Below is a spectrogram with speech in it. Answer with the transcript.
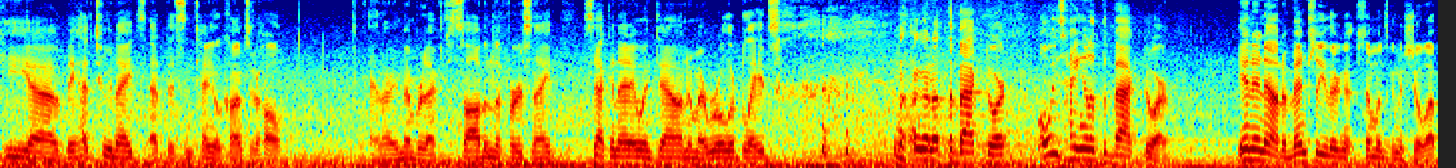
He uh, they had two nights at the Centennial Concert Hall, and I remember I saw them the first night. Second night I went down in my rollerblades, hung out the back door. Always hanging at the back door, in and out. Eventually, they're someone's going to show up.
